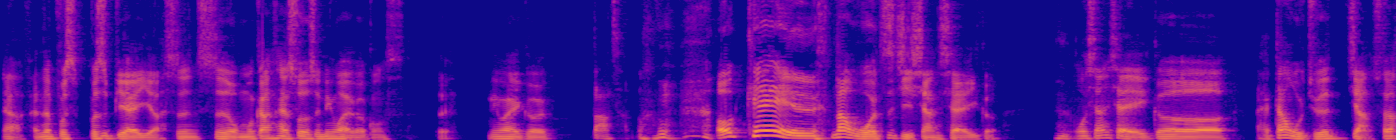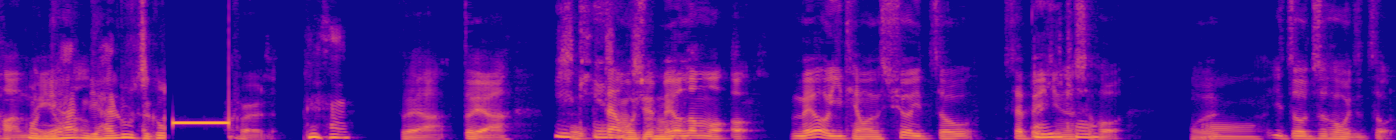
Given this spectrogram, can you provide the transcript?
呀，反正不是不是 BIE 啊，是是我们刚才说的是另外一个公司，对，另外一个大厂。OK，那我自己想起来一个，我想起来一个，哎，但我觉得讲出来好像哦，没有很你还你还入职过。对啊，对啊，一天，但我觉得没有那么哦，没有一天，我去了一周，在北京的时候，我哦一周之后我就走了。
